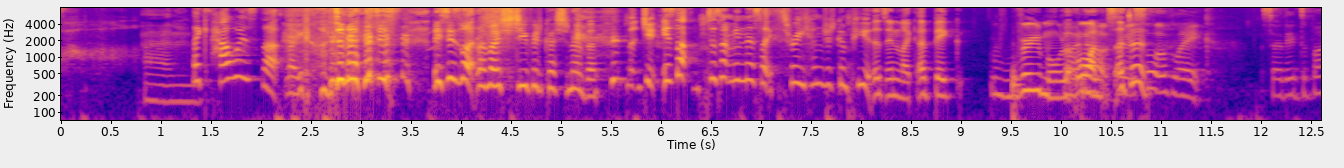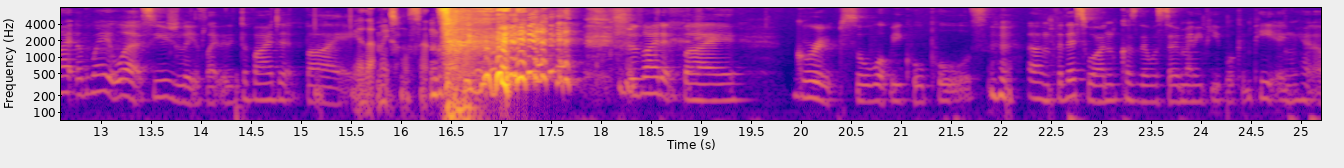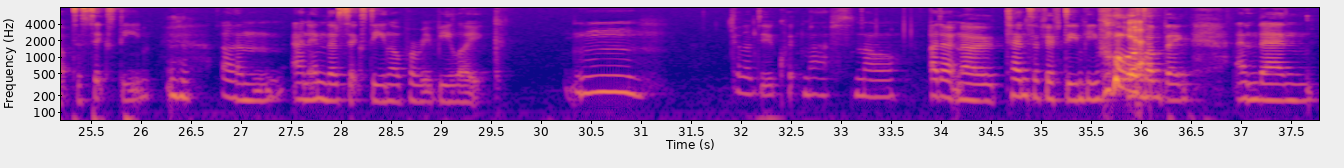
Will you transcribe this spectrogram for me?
And Like how is that? Like I don't know. This is this is like the most stupid question ever. But you, is that does that mean there's like 300 computers in like a big room all at once? So I it's don't. sort of like so they divide the way it works usually is like they divide it by Yeah, that makes more sense. divide it by groups or what we call pools. Mhm. Um, for this one, because there were so many people competing, we had up to 16. Mhm. Um, and in the 16, there'll probably be like, mm, I do quick maths? No, I don't know, 10 to 15 people or something. And then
